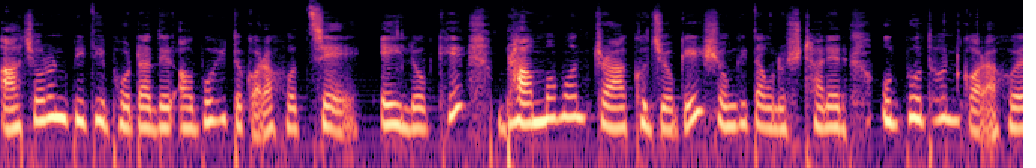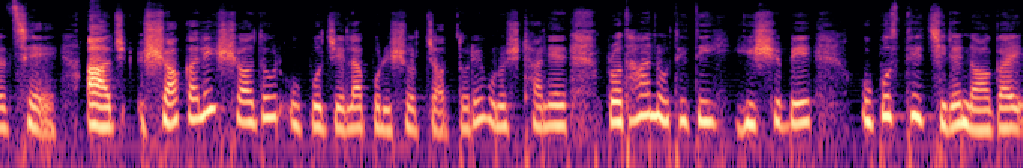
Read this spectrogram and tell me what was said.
আচরণবিধি ভোটারদের অবহিত করা হচ্ছে। এই লক্ষ্যে ভ্রাম্যমাণ ট্রাক যোগে সঙ্গীতা অনুষ্ঠানের উদ্বোধন করা হয়েছে। আজ সকালে সদর উপজেলা পরিষদ চত্বরে অনুষ্ঠানের প্রধান অতিথি হিসেবে উপস্থিত ছিলেন নওগাঁয়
